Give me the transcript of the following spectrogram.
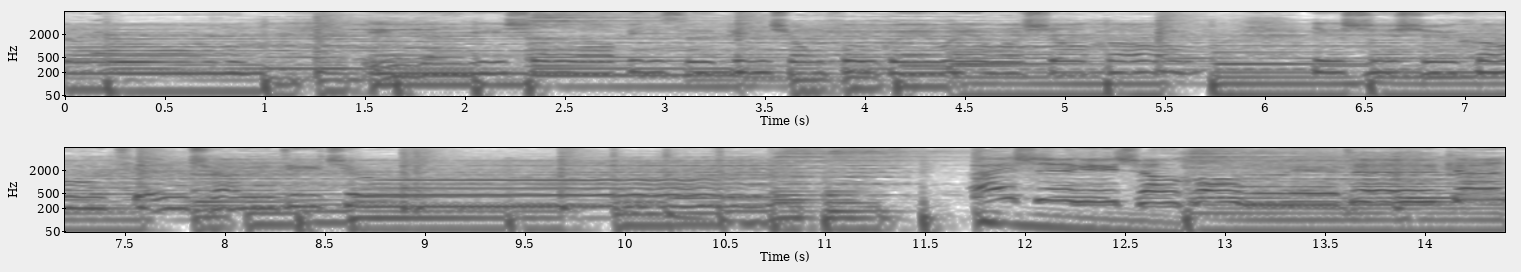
一人一生，老病死，贫穷富贵为我守候，也是时候天长地久。爱是一场轰烈的感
